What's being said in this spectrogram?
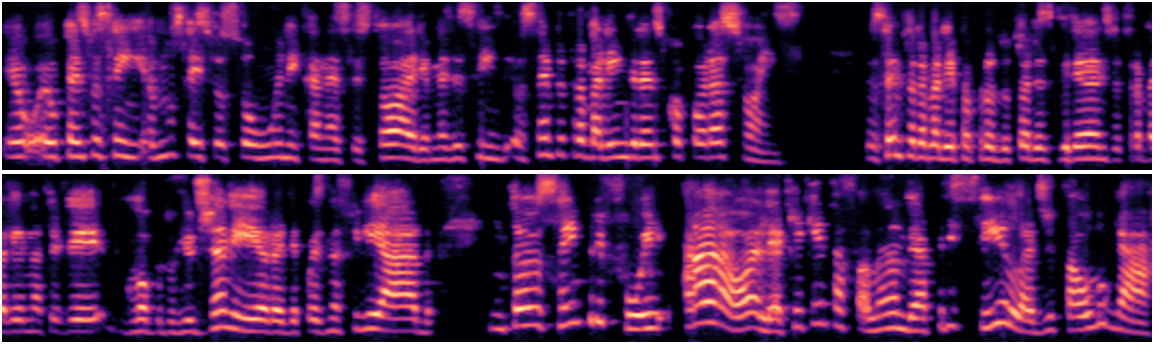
eu, eu penso assim, eu não sei se eu sou única nessa história, mas assim, eu sempre trabalhei em grandes corporações. Eu sempre trabalhei para produtoras grandes, eu trabalhei na TV Globo do Rio de Janeiro, depois na filiada. Então, eu sempre fui, ah, olha, aqui quem está falando é a Priscila, de tal lugar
